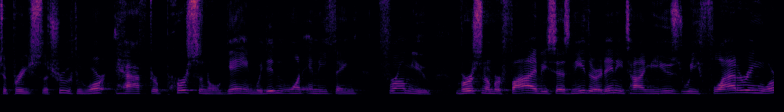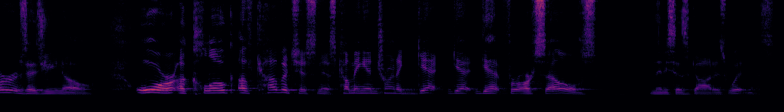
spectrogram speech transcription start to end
to preach the truth. We weren't after personal gain. We didn't want anything from you. Verse number five, he says, Neither at any time used we flattering words, as ye know, or a cloak of covetousness, coming in trying to get, get, get for ourselves. And then he says, God is witness.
